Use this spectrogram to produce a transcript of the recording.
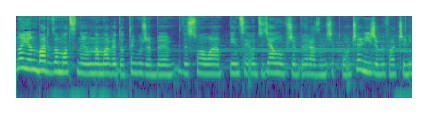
No i on bardzo mocno ją namawia do tego, żeby wysłała więcej oddziałów, żeby razem się połączyli, żeby walczyli.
